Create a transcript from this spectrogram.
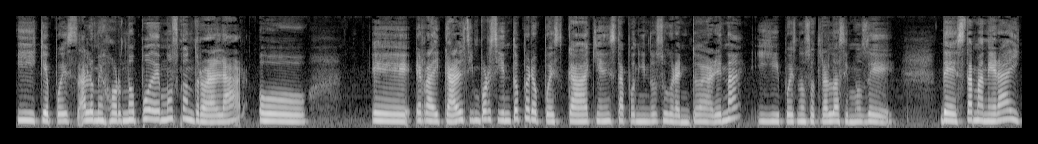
y que pues a lo mejor no podemos controlar o eh, erradicar al 100%, pero pues cada quien está poniendo su granito de arena y pues nosotras lo hacemos de, de esta manera y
